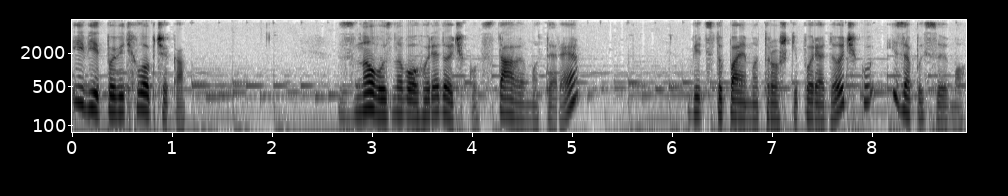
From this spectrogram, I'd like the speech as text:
І відповідь хлопчика. Знову з нового рядочку ставимо тире, відступаємо трошки по рядочку і записуємо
